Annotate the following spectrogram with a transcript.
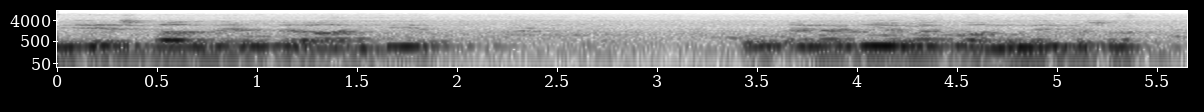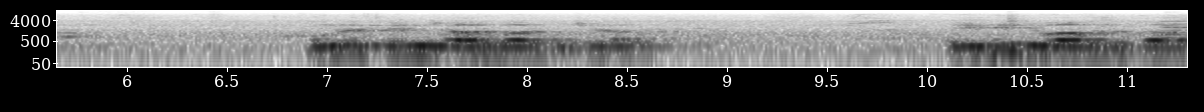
ਵੀ ਇਸ ਗੱਲ ਦੇ ਵਿੱਚ ਰਾਜ ਕੀ ਹੈ? ਉਹ ਕਹਿੰਦਾ ਜੀ, ਇਹ ਮੈਂ ਤੁਹਾਨੂੰ ਨਹੀਂ ਦੱਸਣਾ। ਉਹਨੇ ਤਿੰਨ ਚਾਰ ਵਾਰ ਪੁੱਛਿਆ ਇਹੀ ਜਵਾਬ ਦਿੱਤਾ।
